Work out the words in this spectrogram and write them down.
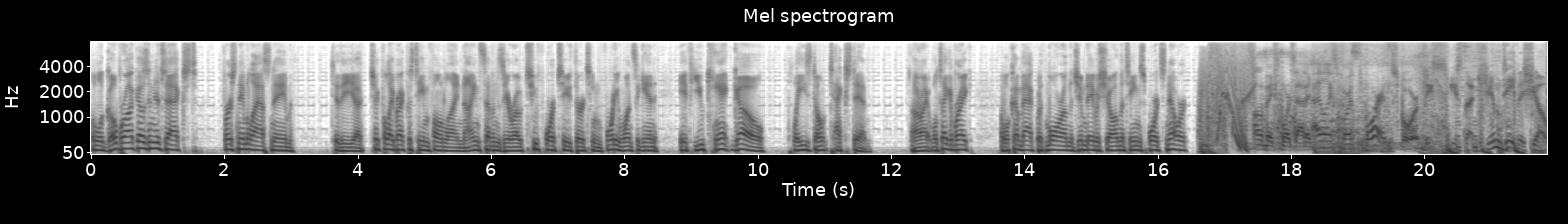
Little Go Broncos in your text, first name and last name, to the uh, Chick fil A breakfast team phone line 970 242 1340. Once again, if you can't go, please don't text in. All right, we'll take a break we'll come back with more on the Jim Davis Show on the Team Sports Network. I'm a big sports addict. I like sports. Sports. Sport. This is the Jim Davis Show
